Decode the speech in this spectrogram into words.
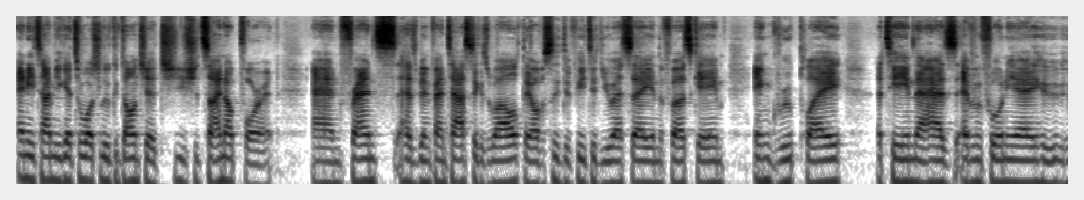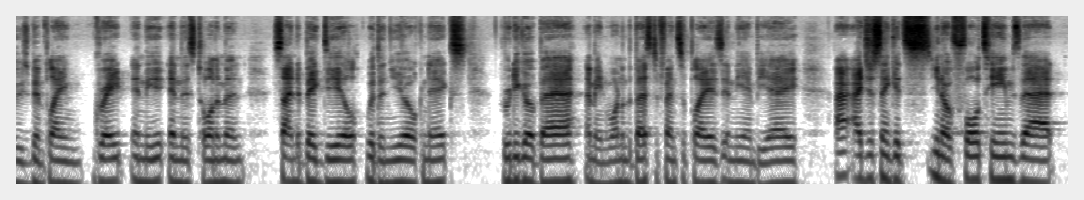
anytime you get to watch Luka Doncic, you should sign up for it. And France has been fantastic as well. They obviously defeated USA in the first game in group play. a team that has Evan Fournier, who, who's been playing great in the in this tournament, signed a big deal with the New York Knicks. Rudy Gobert, I mean, one of the best defensive players in the NBA. I, I just think it's you know four teams that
